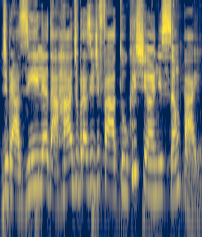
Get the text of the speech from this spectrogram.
De Brasília, da Rádio Brasil de Fato, Cristiane Sampaio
